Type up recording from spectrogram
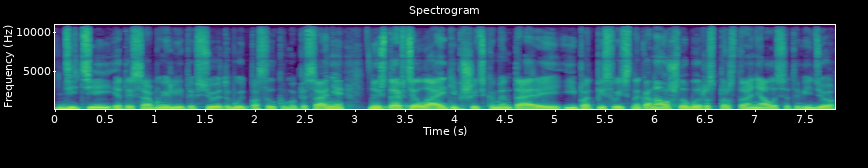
детей этой самой элиты. Все это будет по ссылкам в описании. Ну и ставьте лайки, пишите комментарии и подписывайтесь на канал, чтобы распространялось это видео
